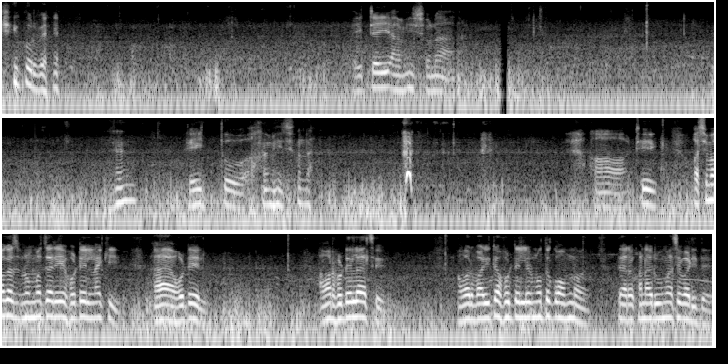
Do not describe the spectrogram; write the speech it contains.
কি করবে? এইটাই আমি শোনা। হ্যাঁ? এই তো, আমি শোনা হ্যাঁ ঠিক। অসীমা ঘোষ ব্রহ্মচারী হোটেল নাকি? হ্যাঁ হোটেল। আমার হোটেলে আছে। আমার বাড়িটা হোটেলের মতো কম নয়। তেরোখানা রুম আছে বাড়িতে।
